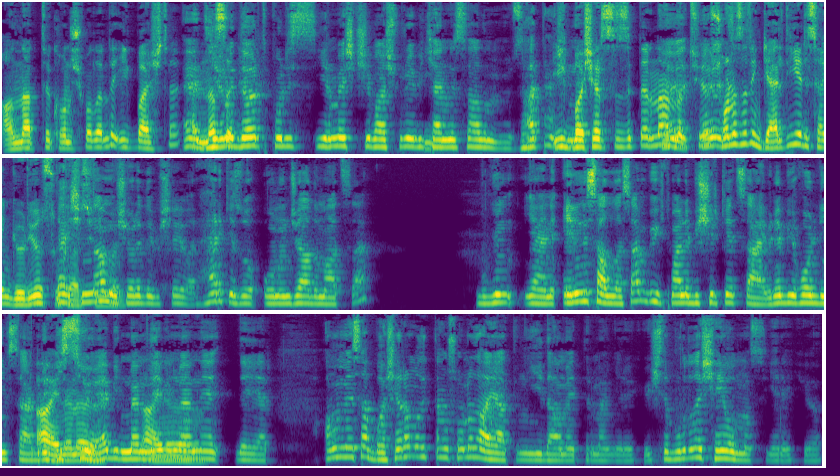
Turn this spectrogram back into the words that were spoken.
anlattığı konuşmalarında ilk başta evet hani nasıl 24 polis 25 kişi başvuruyor bir kendisi alınmıyor. Zaten ilk şimdi- başarısızlıklarını Evet, anlatıyor. evet. Sonra zaten geldiği yeri sen görüyorsun Ya karşında. şimdi ama şöyle de bir şey var. Herkes o 10. adımı atsa bugün yani elini sallasan büyük ihtimalle bir şirket sahibine, bir holding sahibine, bir Aynen CEO'ya öyle. bilmem ne Aynen bilmem öyle. ne değer. Ama mesela başaramadıktan sonra da hayatını iyi idame ettirmen gerekiyor. İşte burada da şey olması gerekiyor.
